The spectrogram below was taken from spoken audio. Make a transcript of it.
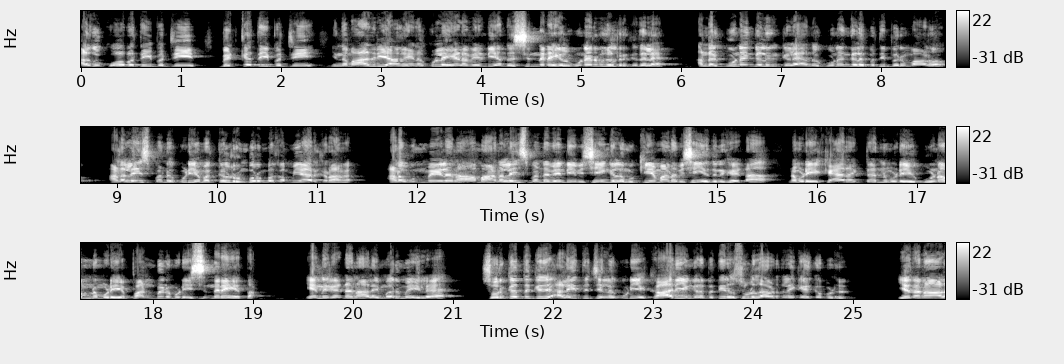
அல்லது கோபத்தை பற்றி வெட்கத்தை பற்றி இந்த மாதிரியாக எனக்குள்ளே எழ வேண்டிய அந்த சிந்தனைகள் உணர்வுகள் இருக்குதுல்ல. அந்த குணங்கள் இருக்குல்ல. அந்த குணங்களை பற்றி பெரும்பாலும் அனலைஸ் பண்ணக்கூடிய மக்கள் ரொம்ப ரொம்ப கம்மியாக இருக்கிறாங்க. ஆனா உண்மையில நாம அனலைஸ் பண்ண வேண்டிய விஷயங்கள்ல முக்கியமான விஷயம் எதுன்னு கேட்டா நம்முடைய கேரக்டர் நம்முடைய குணம் நம்முடைய பண்பு நம்முடைய சிந்தனையை தான். என்ன கேட்டா நாளை மறுமையில சொர்க்கத்துக்கு அழைத்து செல்லக்கூடிய காரியங்களை பத்தி ரசூலுல்லாஹ் இடத்துல கேட்கப்படுது. எதனால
